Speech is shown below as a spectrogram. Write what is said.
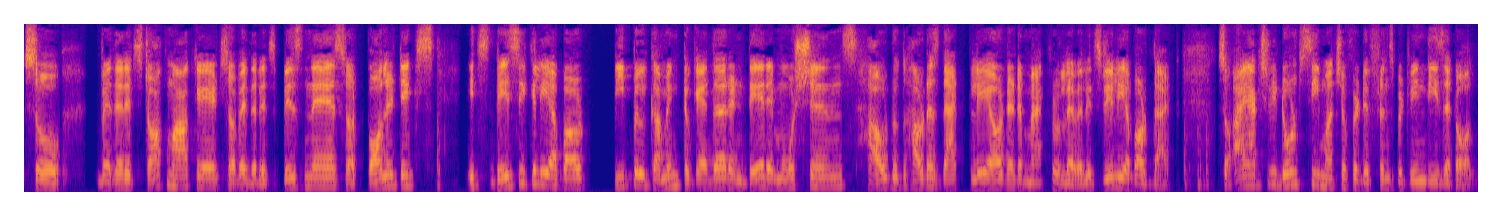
so whether it's stock markets or whether it's business or politics, it's basically about people coming together and their emotions. How do how does that play out at a macro level? It's really about that. So I actually don't see much of a difference between these at all.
